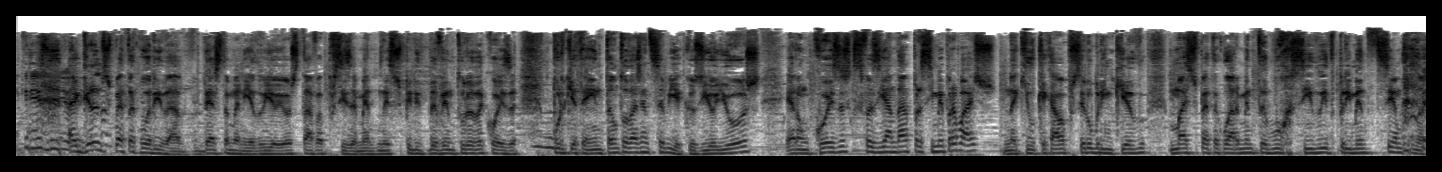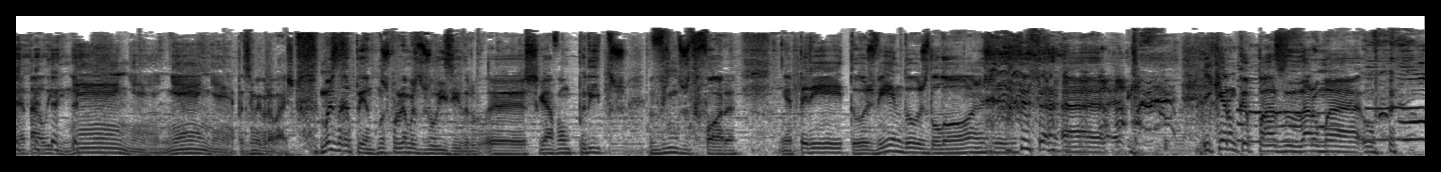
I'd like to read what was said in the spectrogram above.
Que é? A grande espetacularidade desta mania do ioiô estava precisamente nesse espírito de aventura da coisa. Porque até então toda a gente sabia que os ioiôs eram coisas que se fazia andar para cima e para baixo. Naquilo que acaba por ser o brinquedo mais espetacularmente aborrecido e deprimente de sempre, não é? Está ali, para cima e para baixo. Mas de repente, nos programas do Júlio Isidro, eh, chegavam peritos vindos de fora. Eh, Peritos vindos de longe. eh, e que eram capazes de dar uma. Ah,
